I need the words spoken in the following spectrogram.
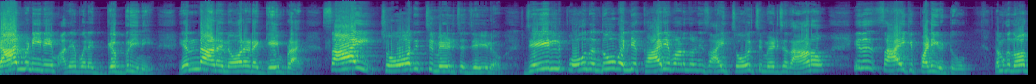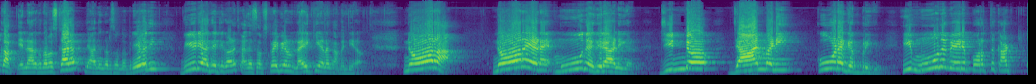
ജാൻമണീനെയും അതേപോലെ ഗബ്രീനെയും. എന്താണ് നോറയുടെ ഗെയിം പ്ലാൻ? സായി ചോദിച്ച് മേടിച്ച ജയിലോ? ജയിലിൽ പോകുന്ന എന്തോ വലിയ കാര്യമാണെന്ന് പറഞ്ഞ് സായി ചോദിച്ച് മേടിച്ചതാണോ? ഇത് സായിക്ക് പണി കിട്ടുമോ നമുക്ക് നോക്കാം. എല്ലാവർക്കും നമസ്കാരം. ഞാൻ നിങ്ങളുടെ സ്വന്തം രേവതി. വീഡിയോ ആദ്യമായിട്ട് കാണാൻ ചാനൽ സബ്സ്ക്രൈബ് ചെയ്യണം ലൈക്ക് ചെയ്യണം കമന്റ് ചെയ്യണം. നോറ നോറയുടെ മൂന്ന് എതിരാളികൾ ജിൻഡോ ജാൻമണി കൂടെ ഗബ്രിയും. ഈ മൂന്ന് പേരും പുറത്ത് കട്ട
